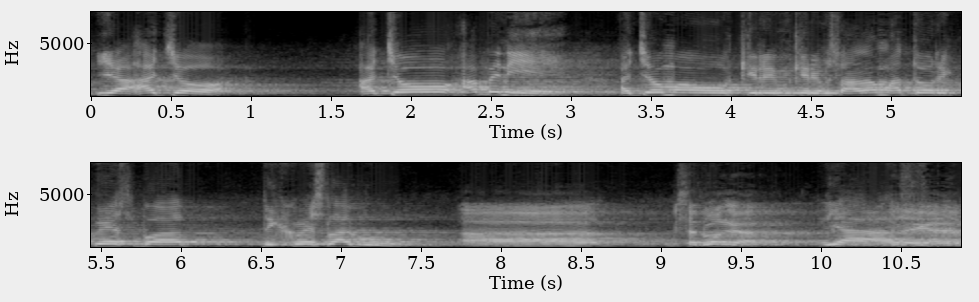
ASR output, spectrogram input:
Ya Aco. Aco apa nih? Aco mau kirim-kirim salam atau request buat request lagu? Eh, bisa dua nggak? Ya. Dengan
